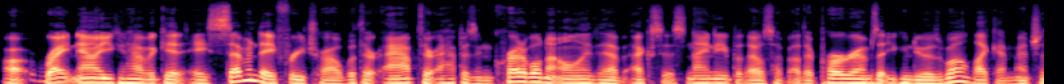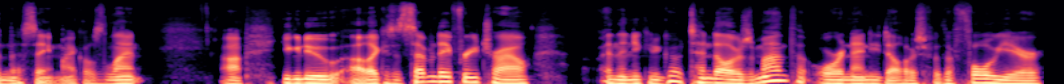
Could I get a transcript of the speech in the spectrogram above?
Uh, right now, you can have it get a seven day free trial with their app. Their app is incredible. Not only do they have Exodus 90, but they also have other programs that you can do as well. Like I mentioned, the St. Michael's Lent. Uh, you can do, uh, like I said, seven day free trial, and then you can go $10 a month or $90 for the full year,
